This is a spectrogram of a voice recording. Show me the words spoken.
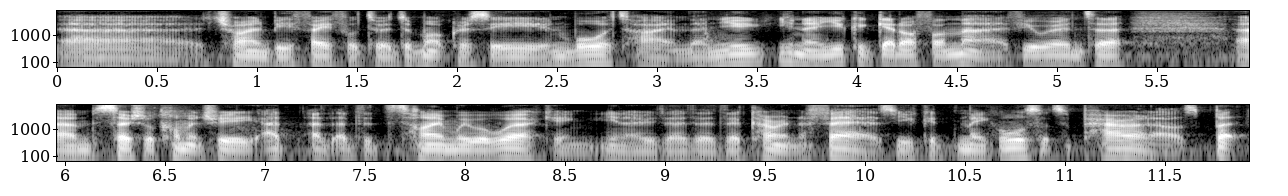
uh, try and be faithful to a democracy in wartime, then you you know you could get off on that. If you were into um, social commentary at, at, at, the time we were working, you know the, the, the, current affairs, you could make all sorts of parallels. But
